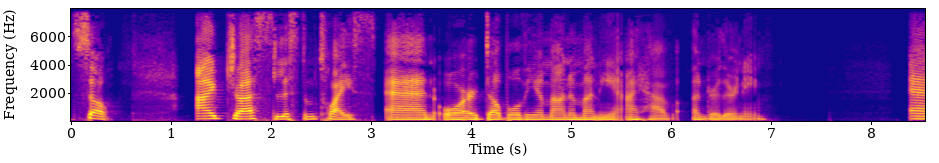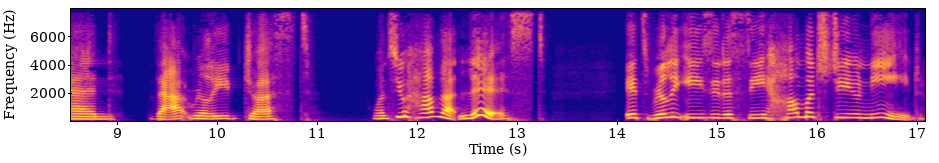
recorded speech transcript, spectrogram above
So I just list them twice and or double the amount of money I have under their name. And that really just once you have that list, it's really easy to see how much do you need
